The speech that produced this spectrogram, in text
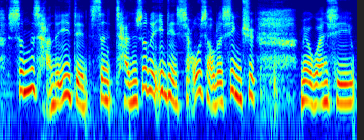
生产了一点生产生了一点小小的兴趣？没有关系，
